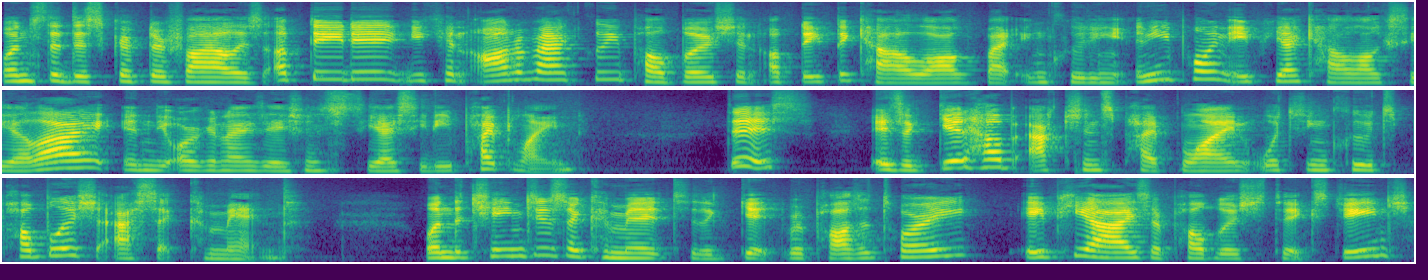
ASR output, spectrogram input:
Once the descriptor file is updated, you can automatically publish and update the catalog by including Anypoint API Catalog CLI in the organization's CI/CD pipeline. This is a GitHub Actions pipeline which includes publish asset command. When the changes are committed to the Git repository, APIs are published to Exchange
